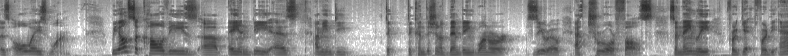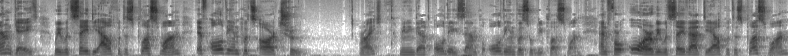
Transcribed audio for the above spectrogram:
is always one. We also call these uh, A and B as, I mean, the the, the condition of them being 1 or 0 as true or false. So namely, for, get, for the AND gate, we would say the output is plus 1 if all the inputs are true, right? Meaning that all the example, all the inputs will be plus 1. And for OR, we would say that the output is plus 1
